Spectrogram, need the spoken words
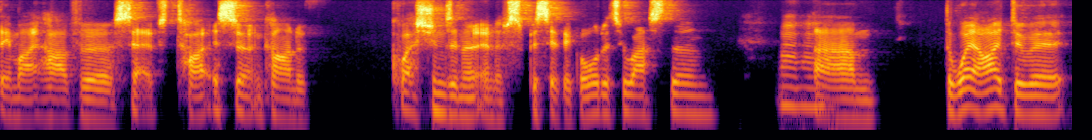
They might have a set of ty- a certain kind of questions in a, in a specific order to ask them. Mhm. Um, the way I do it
